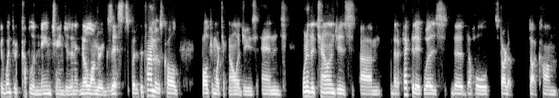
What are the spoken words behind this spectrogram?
it went through a couple of name changes, and it no longer exists. But at the time, it was called Baltimore Technologies, and one of the challenges um, that affected it was the the whole startup.com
